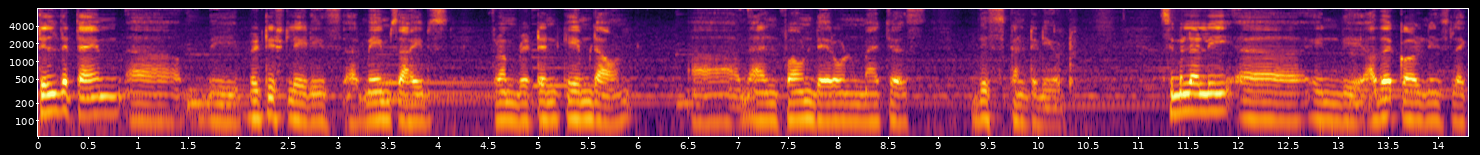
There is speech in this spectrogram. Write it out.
Till the time uh, the British ladies, uh, Mem Sahibs from Britain, came down uh, and found their own matches, this continued. Similarly, uh, in the other colonies like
